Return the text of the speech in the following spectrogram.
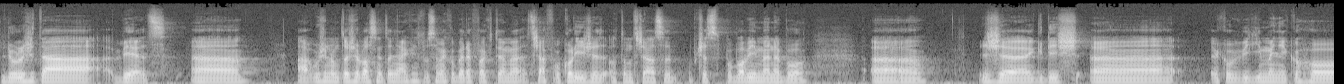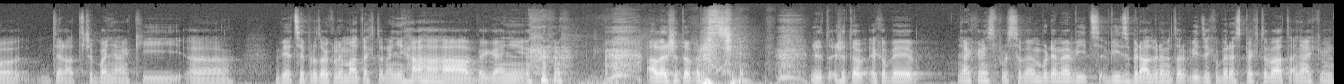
důležitá věc. Uh, A už jenom to, že vlastně to nějakým způsobem jakoby reflektujeme třeba v okolí, že o tom třeba se občas pobavíme, nebo uh, že když uh, jako vidíme někoho dělat třeba nějaký uh, věci pro to klima, tak to není ha, ha, ha vegani, ale že to prostě, že to, že to jakoby nějakým způsobem budeme víc, víc brát, budeme to víc jakoby respektovat a nějakým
